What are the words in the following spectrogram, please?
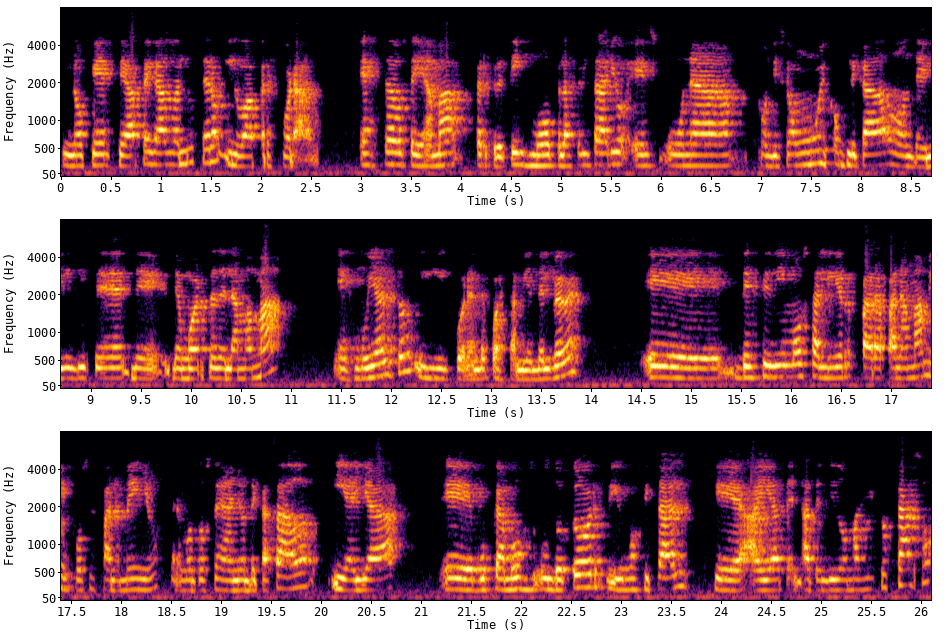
sino que se ha pegado al útero y lo ha perforado. Esto se llama percretismo placentario, es una condición muy complicada donde el índice de, muerte de la mamá es muy alto y por ende pues también del bebé. eh, decidimos salir para Panamá. Mi esposo es panameño, tenemos 12 años de casado y allá eh, buscamos un doctor y un hospital que haya atendido más estos casos.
